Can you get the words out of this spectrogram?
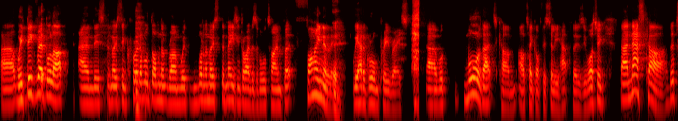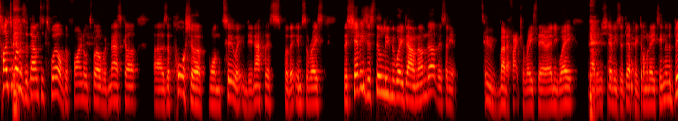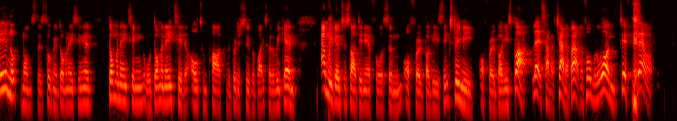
Uh, we big Red Bull up, and it's the most incredible dominant run with one of the most amazing drivers of all time. But finally, we had a Grand Prix race. Uh, well, more of that to come. I'll take off this silly hat for those of you watching. Uh, NASCAR. The title runners are down to 12, the final 12 with NASCAR. Uh, there's a Porsche 1 2 at Indianapolis for the IMSA race. The Chevys are still leading the way down under. There's only a two manufacturer race there anyway. The Chevys are definitely dominating. And the Beer nut Monsters, talking of dominating, are dominating or dominated at Oulton Park for the British Superbikes over the weekend. And we go to Sardinia for some off road buggies, the extremely off road buggies. But let's have a chat about the Formula One. Tiff Needell.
